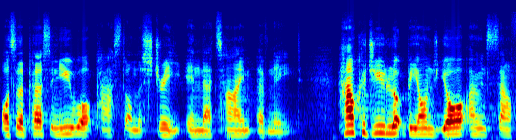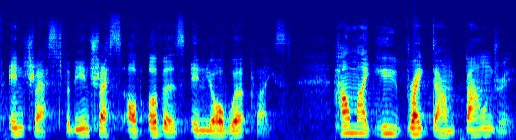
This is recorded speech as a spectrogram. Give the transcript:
or to the person you walk past on the street in their time of need? How could you look beyond your own self interest for the interests of others in your workplace? How might you break down boundaries?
